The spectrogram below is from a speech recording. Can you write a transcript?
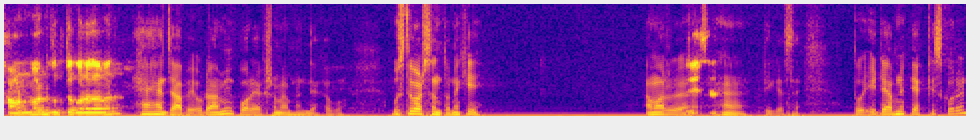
সাউন্ড মাউন্ড যুক্ত করা যাবে না? হ্যাঁ হ্যাঁ যাবে। ওটা আমি পরে এক সময় আপনাকে দেখাবো। বুঝতে পারছেন তো নাকি? আমার হ্যাঁ ঠিক আছে। তো এটা আপনি প্র্যাকটিস করেন।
